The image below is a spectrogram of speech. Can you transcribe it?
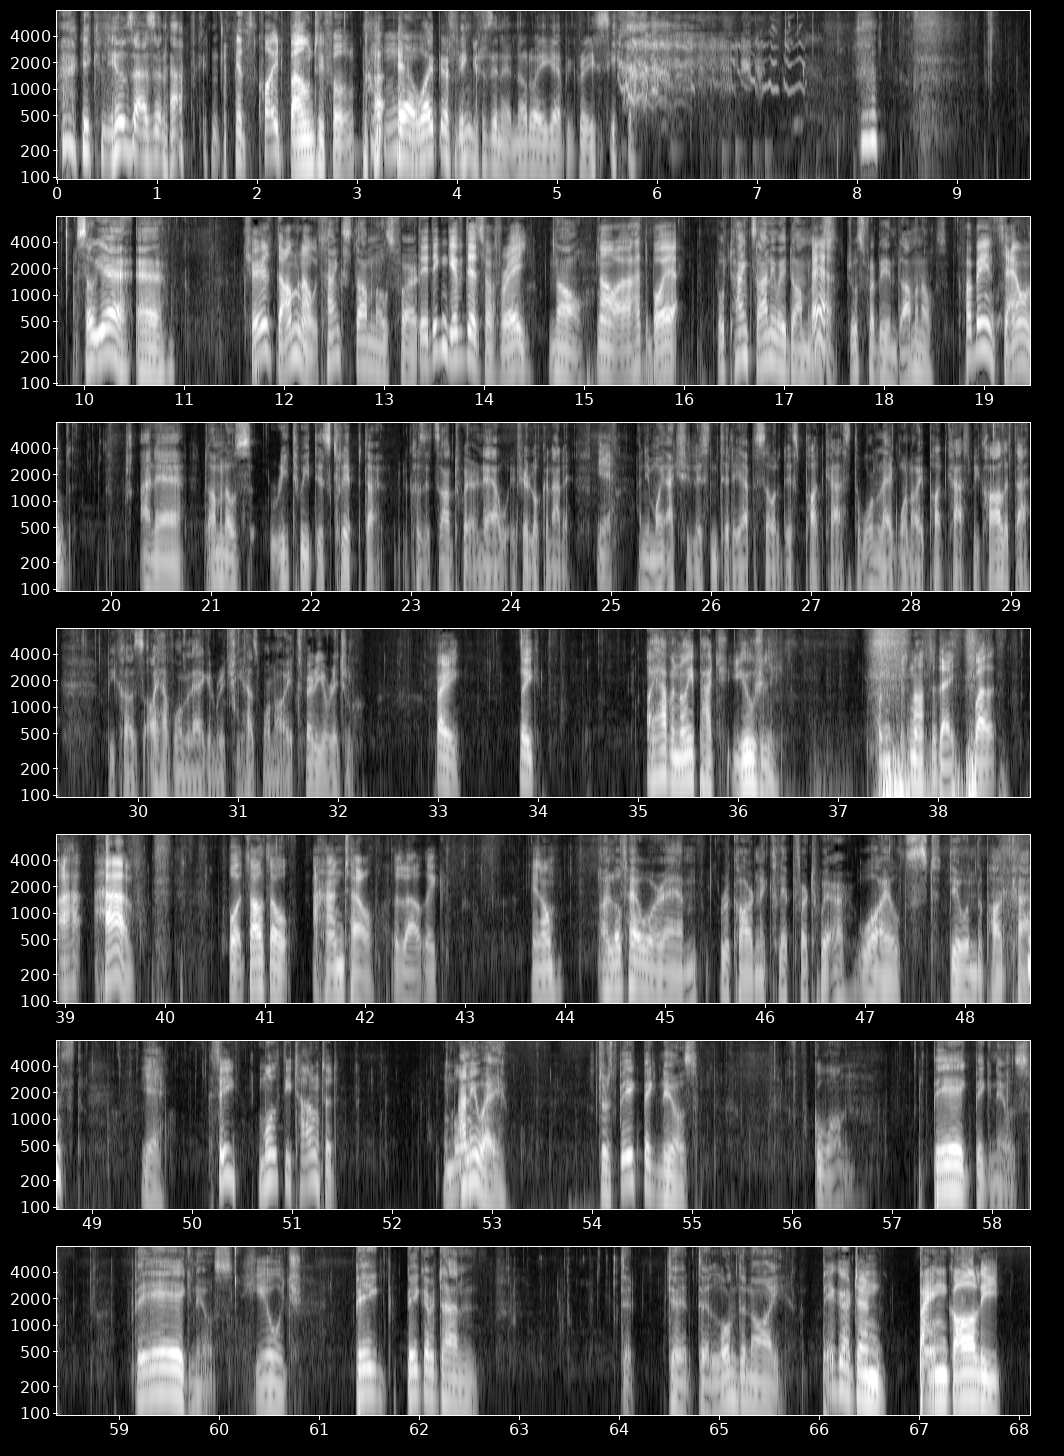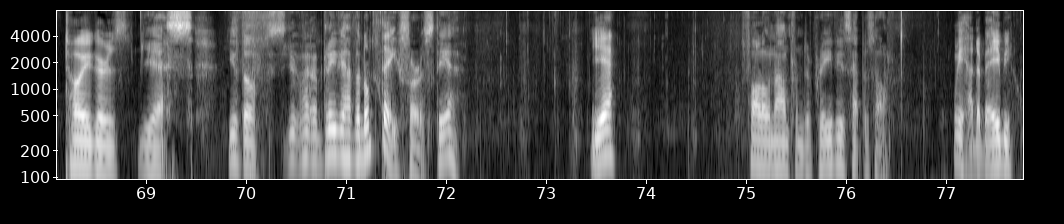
you can use it as a napkin. It's quite bountiful. yeah, wipe your fingers in it. Not way you get bit greasy. so yeah, uh, Cheers, Domino's. thanks Domino's for They didn't give this for free. no, No, I had to buy it. but thanks anyway Domino's Yeah. just for being Domino's. For being sound. And uh, Domino's retweet this clip that because it's on Twitter now. If you're looking at it, Yeah. and you might actually listen to the episode of this podcast, the One Leg One Eye podcast. We call it that because I have one leg and Richie has one eye. It's very original. Very. Like, I have an eye patch usually. But just not today. Well, I ha- have. But it's also a hand towel as well. Like, you know. I love how we're um, recording a clip for Twitter whilst doing the podcast. Yeah. See? Multi talented. anyway, there's big, big news. Go on. Big, big news. Big news. Huge. Big, bigger than the the, the London Eye. Bigger than Bengali tigers. Yes. You've, you- I believe you have an update for us, do you? Yeah. Following on from the previous episode. We had a baby.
